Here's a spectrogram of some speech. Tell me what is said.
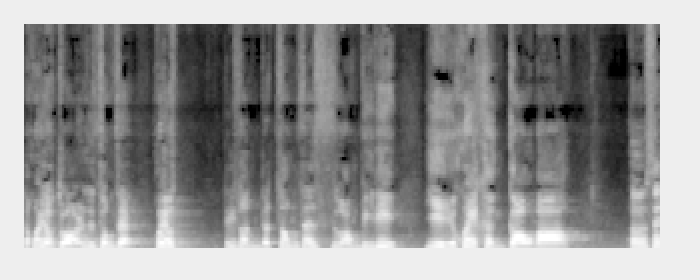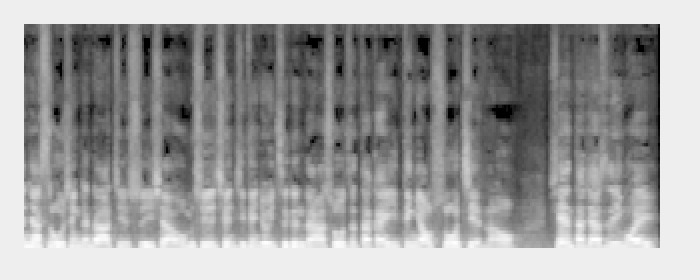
那会有多少人是重症？会有等于说你的重症死亡比例也会很高吗？呃，三加四，我先跟大家解释一下。我们其实前几天就一直跟大家说，这大概一定要缩减了哦。现在大家是因为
